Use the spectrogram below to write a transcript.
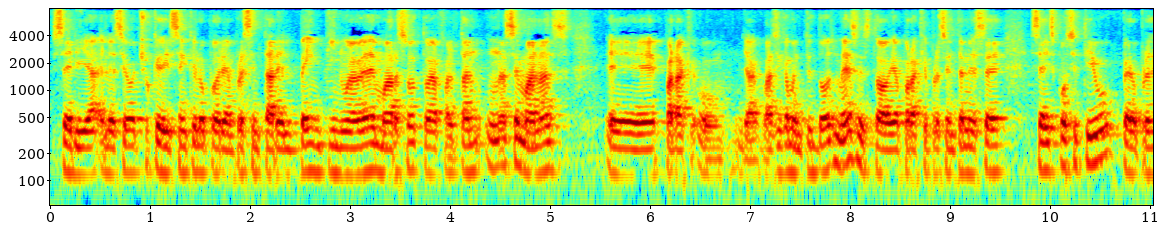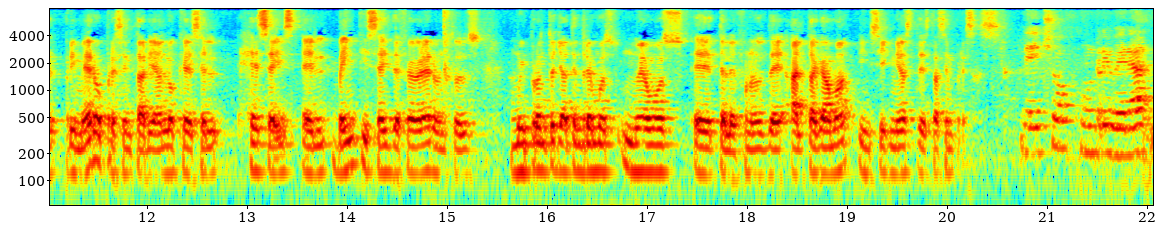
sería el S8 que dicen que lo podrían presentar el 29 de marzo, todavía faltan unas semanas eh, para que, o ya básicamente dos meses todavía para que presenten ese, ese dispositivo, pero primero presentarían lo que es el G6 el 26 de febrero, entonces muy pronto ya tendremos nuevos eh, teléfonos de alta gama insignias de estas empresas. De hecho, Jun Rivera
